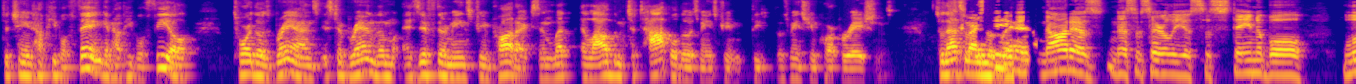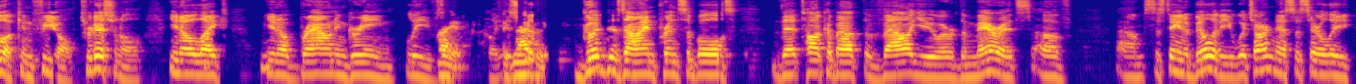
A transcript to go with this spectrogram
to change how people think and how people feel toward those brands is to brand them as if they're mainstream products and let allow them to topple those mainstream those mainstream corporations. So that's what I see it not as necessarily a sustainable look and feel, traditional, you know, like you know, brown and green leaves. Right. Exactly. Good, good design principles that talk about the value or the merits of um, sustainability, which aren't necessarily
